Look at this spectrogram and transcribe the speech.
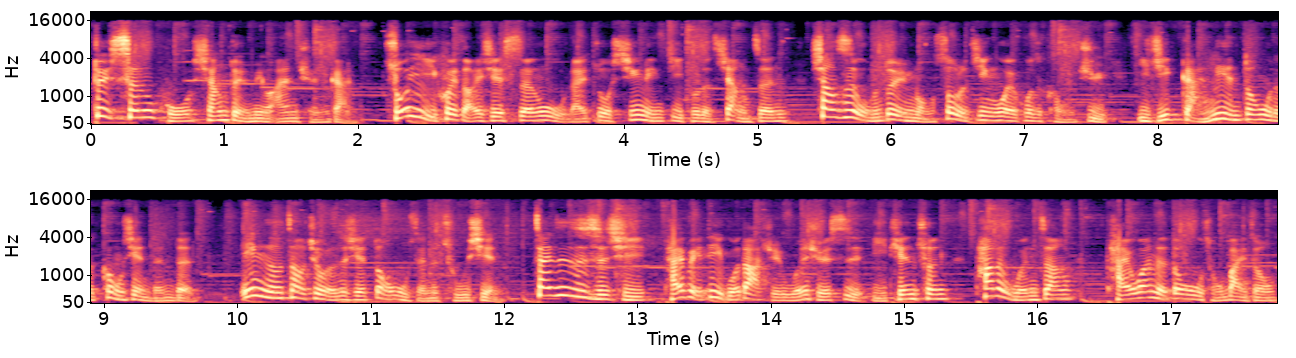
对生活相对没有安全感，所以会找一些生物来做心灵寄托的象征，像是我们对于猛兽的敬畏或者恐惧，以及感念动物的贡献等等。因而造就了这些动物神的出现。在日治时期，台北帝国大学文学士李天春他的文章《台湾的动物崇拜》中，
